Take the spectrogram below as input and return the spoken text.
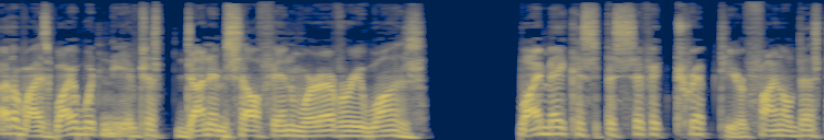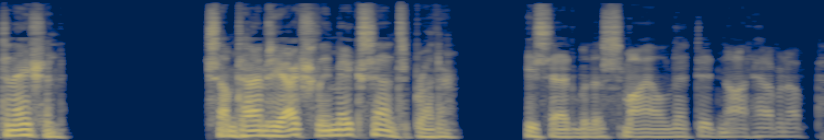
Otherwise, why wouldn't he have just done himself in wherever he was? Why make a specific trip to your final destination? Sometimes you actually make sense, brother, he said with a smile that did not have enough power.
